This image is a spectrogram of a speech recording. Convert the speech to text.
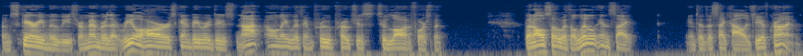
from scary movies, remember that real horrors can be reduced not only with improved approaches to law enforcement, but also with a little insight into the psychology of crime.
